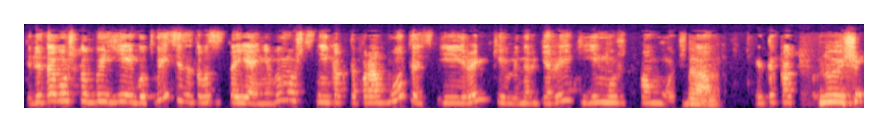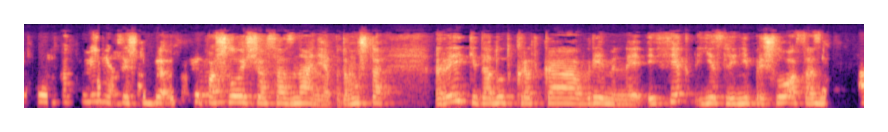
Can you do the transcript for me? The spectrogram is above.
и для того, чтобы ей вот выйти из этого состояния, вы можете с ней как-то поработать, и рейки, энергия рейки ей может помочь, да? да? Это как... Ну, еще как элемент. Чтобы пошло еще осознание, потому что рейки дадут кратковременный эффект, если не пришло осознание. А,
